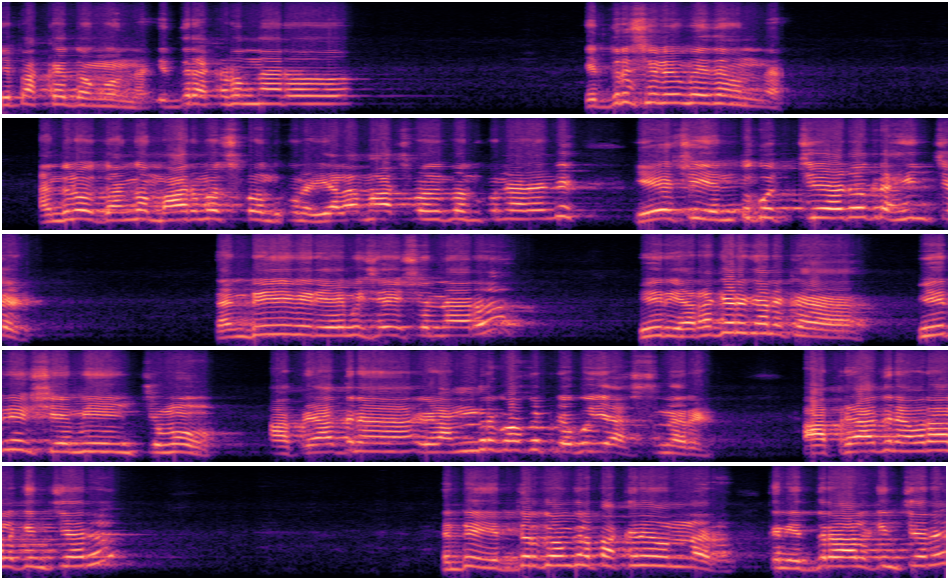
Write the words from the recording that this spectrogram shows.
ఈ పక్క దొంగ ఉన్నారు. ఇద్దరు ఎక్కడ ఉన్నారు ఇద్దరు శిలువ మీదే ఉన్నారు. అందులో దొంగ మారుమనసు పొందుకున్నాడు. ఎలా మార్చుమనసు పొందుకున్నాడండి? యేసు ఎందుకు వచ్చాడో గ్రహించాడు. తండ్రి వీరు ఏమి చేస్తున్నారు వీరు ఎరగరు కనుక వీరిని క్షమించము. ఆ ప్రార్థన వీళ్ళందరి కోసం ప్రభు చేస్తున్నారండి. ఆ ప్రార్థన ఎవరు ఆలకించారు? అంటే ఇద్దరు దొంగలు పక్కనే ఉన్నారు. కానీ ఇద్దరు ఆలకించారు?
